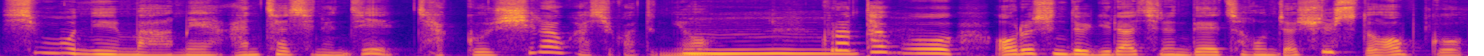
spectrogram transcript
시부모님 마음에 안 차시는지 자꾸 쉬라고 하시거든요. 음. 그렇다고 어르신들 일하시는데 저 혼자 쉴 수도 없고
